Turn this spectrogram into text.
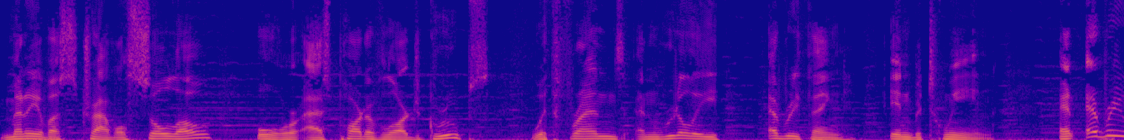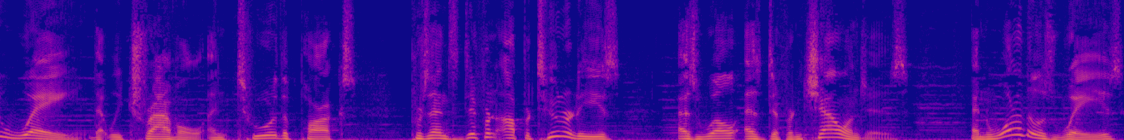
Many of us travel solo or as part of large groups with friends and really everything in between. And every way that we travel and tour the parks presents different opportunities as well as different challenges. And one of those ways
